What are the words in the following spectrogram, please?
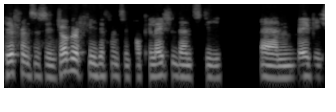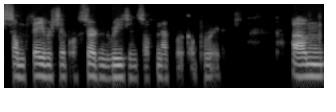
differences in geography, difference in population density, and maybe some favorship of certain regions of network operators. Um,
